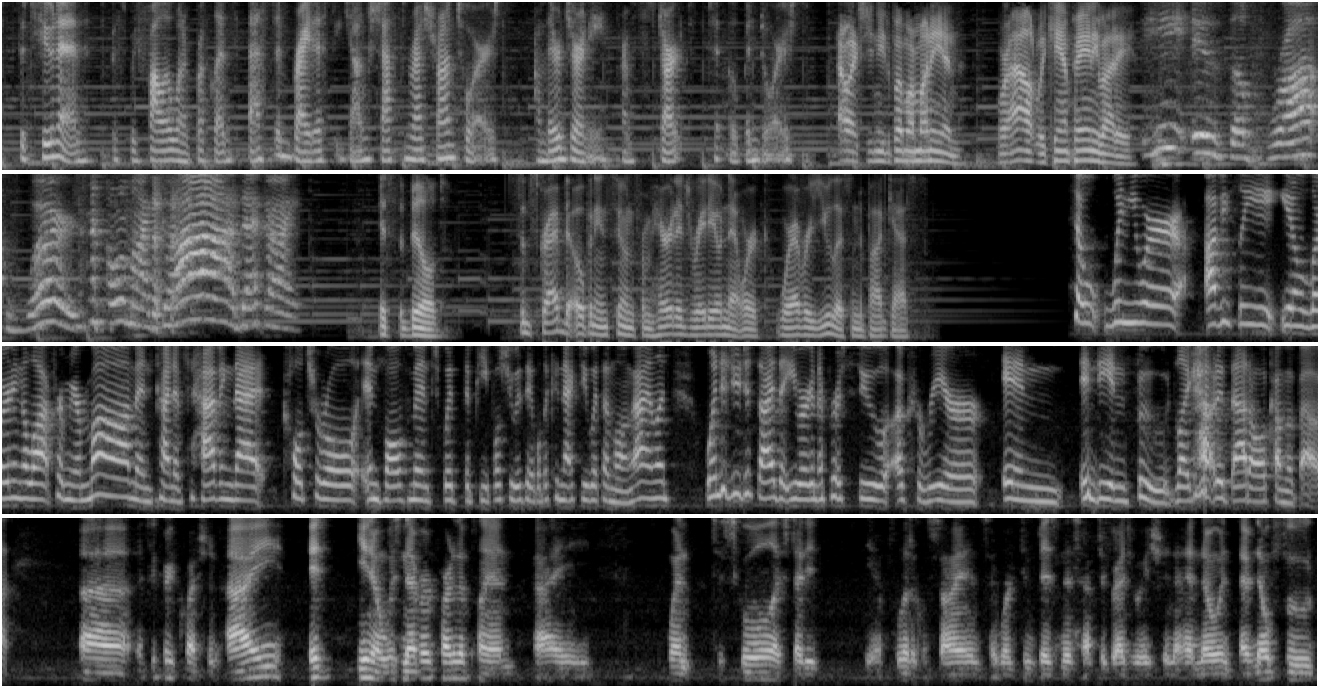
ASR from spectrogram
So tune in as we follow one of Brooklyn's best and brightest young chefs and restaurateurs on their journey from start to open doors. Alex, you need to put more money in. We're out. We can't pay anybody. He is the brat worst. Oh my God, that guy. It's the build. Subscribe to Opening Soon from Heritage Radio Network, wherever you listen to podcasts. So when you were obviously, you know, learning a lot from your mom and kind of having that cultural involvement with the people she was able to connect you with in Long Island, when did you decide that you were going to pursue a career in Indian food? Like how did that all come about? Uh, that's a great question. I it you know was never part of the plan. I went to school. I studied you know political science. I worked in business after graduation. I had no I have no food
